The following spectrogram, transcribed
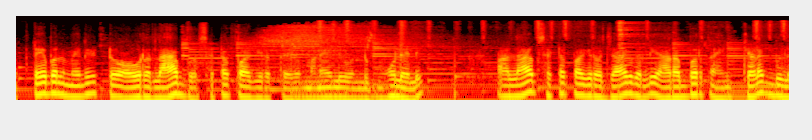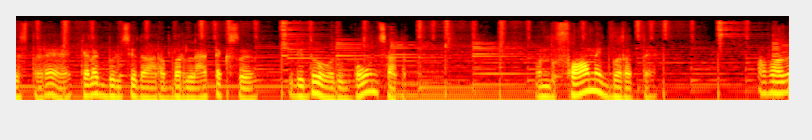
ಟೇಬಲ್ ಮೇಲಿಟ್ಟು ಅವರ ಲ್ಯಾಬ್ ಸೆಟಪ್ ಆಗಿರುತ್ತೆ ಮನೆಯಲ್ಲಿ ಒಂದು ಮೂಲೆಯಲ್ಲಿ. ಆ ಲ್ಯಾಬ್ ಸೆಟಪ್ ಆಗಿರೋ ಜಾಗದಲ್ಲಿ ಆ ರಬ್ಬರ್ನ ಹಿಂಗೆ ಕೆಳಗೆ ಬೀಳಿಸ್ತಾರೆ. ಕೆಳಗೆ ಬೀಳಿಸಿದ ಆ ರಬ್ಬರ್ ಲ್ಯಾಟೆಕ್ಸ್ ಇದಿದ್ದು ಅದು ಬೌನ್ಸ್ ಆಗುತ್ತೆ. ಒಂದು ಫಾರ್ಮಿಗೆ ಬರುತ್ತೆ. ಆವಾಗ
